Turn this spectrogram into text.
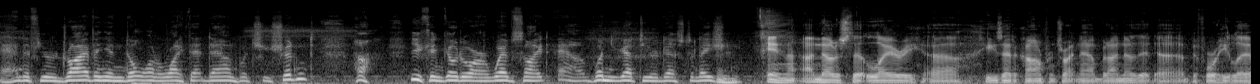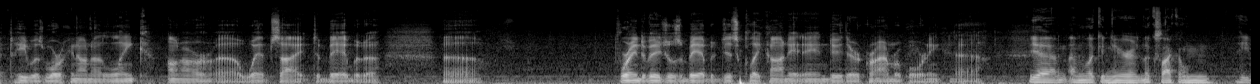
And if you're driving and don't want to write that down, which you shouldn't, uh, you can go to our website uh, when you get to your destination. And I noticed that Larry, uh, he's at a conference right now, but I know that uh, before he left, he was working on a link on our uh, website to be able to, uh, for individuals to be able to just click on it and do their crime reporting. Uh, Yeah, I'm, I'm looking here. It looks like on he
